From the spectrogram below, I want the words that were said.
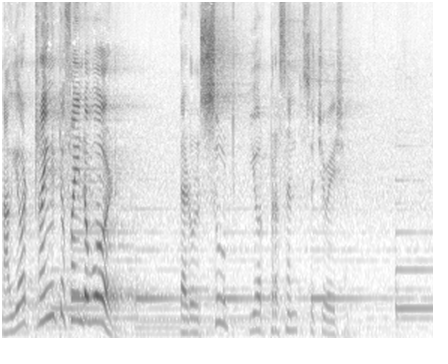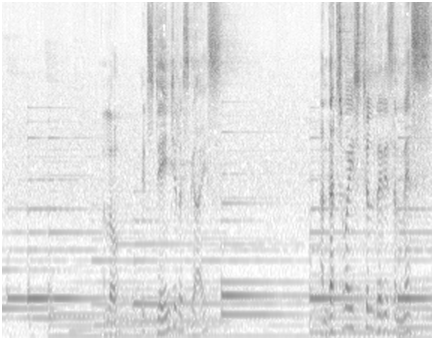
Now you're trying to find a word that will suit your present situation. Hello? It's dangerous, guys. And that's why still there is a mess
